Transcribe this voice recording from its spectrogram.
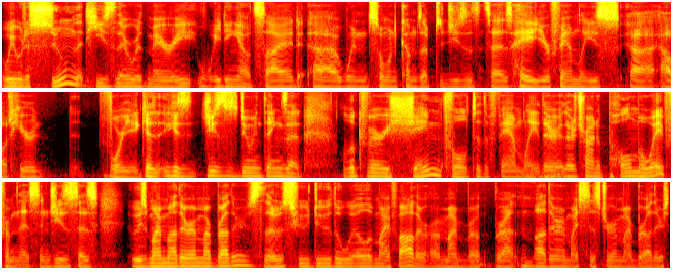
we would assume that he's there with Mary, waiting outside uh, when someone comes up to Jesus and says, "Hey, your family's uh, out here for you," because Jesus is doing things that look very shameful to the family. They're they're trying to pull him away from this, and Jesus says, "Who's my mother and my brothers? Those who do the will of my Father are my bro- bro- mother and my sister and my brothers,"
